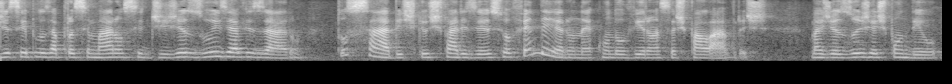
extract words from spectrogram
discípulos aproximaram-se de Jesus e avisaram: Tu sabes que os fariseus se ofenderam, né, quando ouviram essas palavras. Mas Jesus respondeu:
